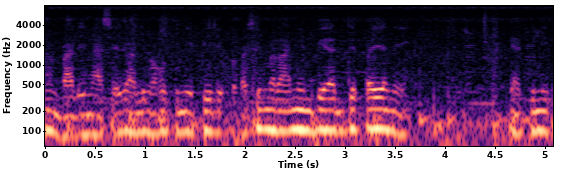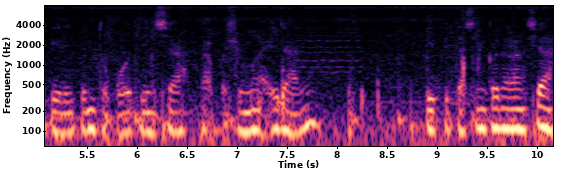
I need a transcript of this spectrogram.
Ah, bali nasa ilalim ako pinipili ko kasi maraming berde pa yan eh. Kaya pinipili kong tukutin siya. Tapos yung mga ilan, pipitasin ko na lang siya.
